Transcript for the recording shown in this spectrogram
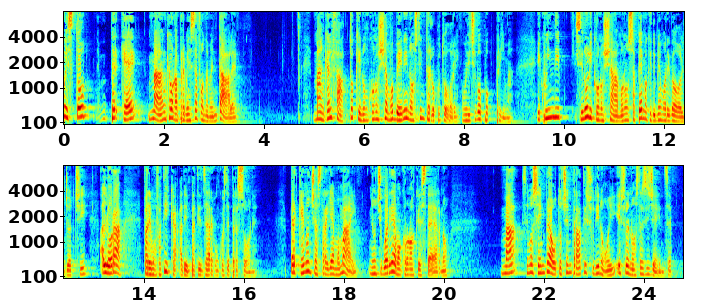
Questo perché manca una premessa fondamentale. Manca il fatto che non conosciamo bene i nostri interlocutori, come dicevo poco prima. E quindi se non li conosciamo, non sappiamo a chi dobbiamo rivolgerci, allora faremo fatica ad empatizzare con queste persone. Perché non ci astraiamo mai, non ci guardiamo con un occhio esterno, ma siamo sempre autocentrati su di noi e sulle nostre esigenze.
